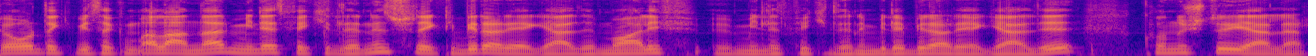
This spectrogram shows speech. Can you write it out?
ve oradaki bir takım alanlar milletvekillerinin sürekli bir araya geldiği, muhalif e, milletvekillerinin bile bir araya geldiği, konuştuğu yerler.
